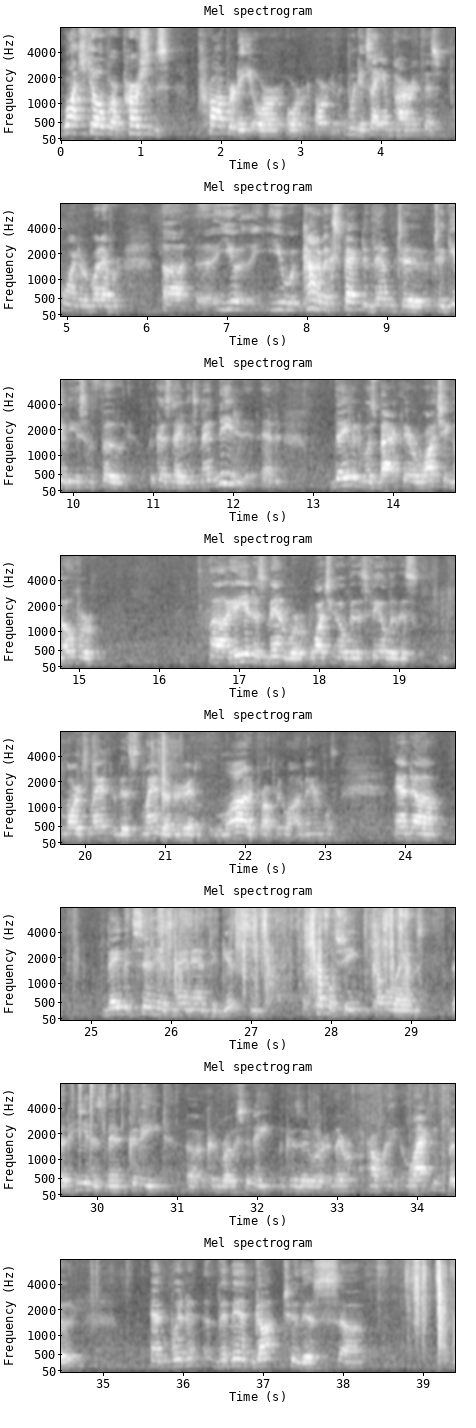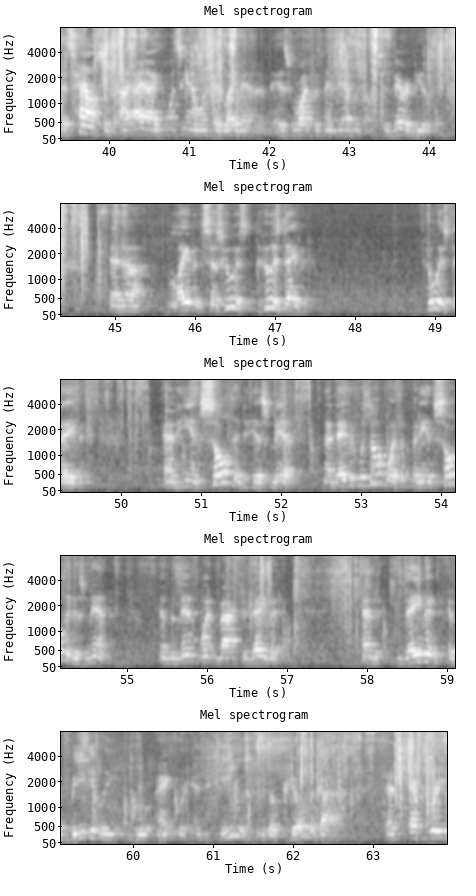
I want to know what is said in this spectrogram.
watched over a person's property or, or, or we could say empire at this point or whatever, uh, you, you kind of expected them to, to give you some food because David's men needed it. And David was back there watching over, uh, he and his men were watching over this field of this large land, this landowner who had a lot of property, a lot of animals. And uh, David sent his men in to get some, a couple sheep, a couple lambs that he and his men could eat, uh, could roast and eat because they were, they were probably lacking food. And when the men got to this, uh, this house, of, I, I, once again, I want to say Laban, his wife was named Abigail, she's very beautiful. And uh, Laban says, who is, who is David? Who is David? And he insulted his men. Now, David was not with them, but he insulted his men. And the men went back to David. And David immediately grew angry, and he was going to go kill the guy. And every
